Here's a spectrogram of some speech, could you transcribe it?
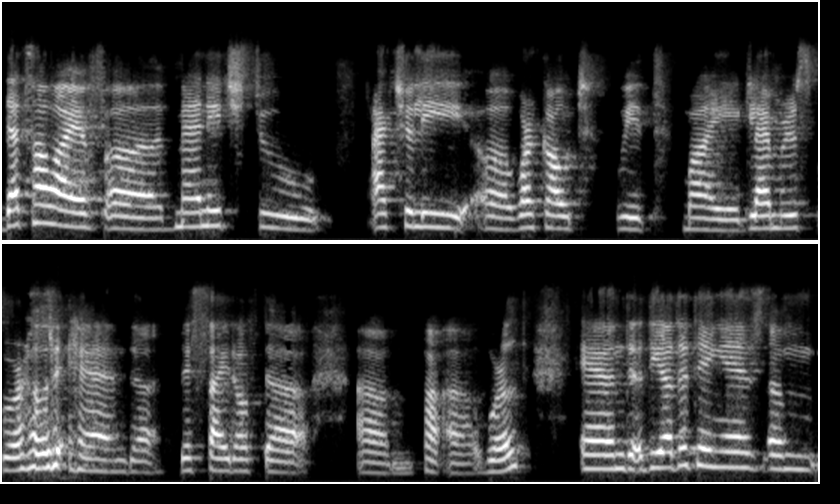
that's how I've uh, managed to actually uh, work out with my glamorous world and uh, this side of the um, uh, world. And the other thing is, um,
